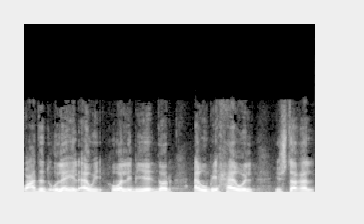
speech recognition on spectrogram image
وعدد قليل قوي هو اللي بيقدر أو بيحاول يشتغل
